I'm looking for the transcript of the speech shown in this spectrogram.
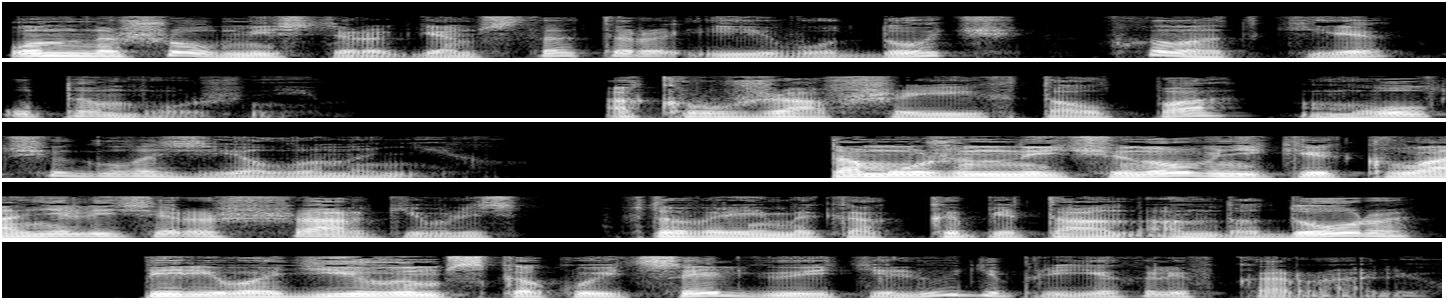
Он нашел мистера Гемстеттера и его дочь в холодке у таможни. Окружавшая их толпа молча глазела на них. Таможенные чиновники кланялись и расшаркивались, в то время как капитан Андадора переводил им, с какой целью эти люди приехали в Коралью.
